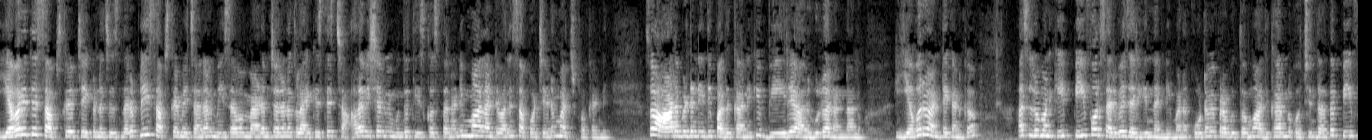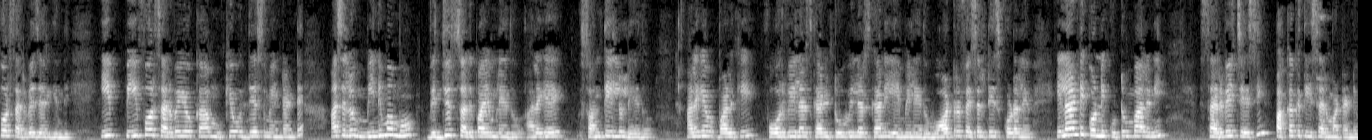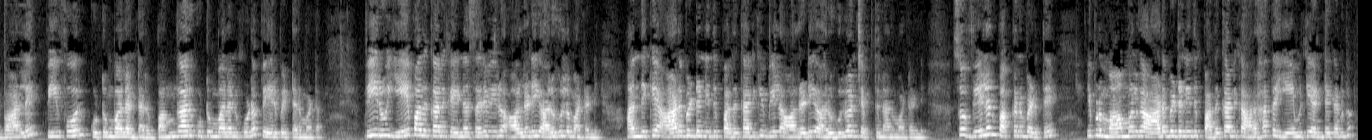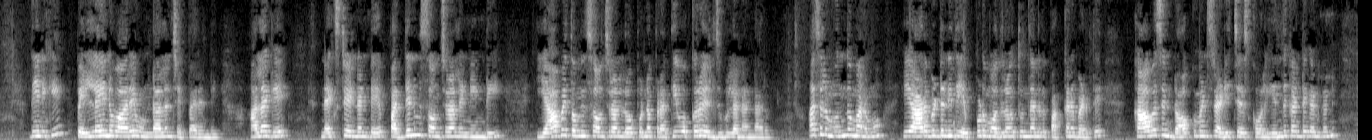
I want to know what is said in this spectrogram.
ఎవరైతే సబ్స్క్రైబ్ చేయకుండా చూస్తున్నారో please subscribe my channel Mee Seva madam channel ఒక లైక్ ఇస్తే చాలా విషయాలు మీ ముందు తీసుకొస్తానండి. మా లాంటి వాళ్ళని సపోర్ట్ చేయడం మర్చిపోకండి. సో ఆడబిడ్డ నిధి పథకానికి వీరే అర్హులు అని అన్నాను. ఎవరు అంటే కనుక అసలు మనకి పీ ఫోర్ సర్వే జరిగిందండి. మన కూటమి ప్రభుత్వము అధికారంలోకి వచ్చిన తర్వాత పీ ఫోర్ సర్వే జరిగింది. ఈ పీ ఫోర్ సర్వే యొక్క ముఖ్య ఉద్దేశం ఏంటంటే అసలు మినిమము విద్యుత్ సదుపాయం లేదు. అలాగే సొంత ఇల్లు లేదు. అలాగే వాళ్ళకి ఫోర్ వీలర్స్ కానీ టూ వీలర్స్ కానీ ఏమీ లేదు. వాటర్ ఫెసిలిటీస్ కూడా లేవు. ఇలాంటి కొన్ని కుటుంబాలని సర్వే చేసి పక్కకు తీశారన్నమాట అండి. వాళ్ళే పీ ఫోర్ కుటుంబాలు అంటారు. బంగారు కుటుంబాలని కూడా పేరు పెట్టారన్నమాట. వీరు ఏ పథకానికైనా సరే వీరు ఆల్రెడీ అర్హులు అండి. అందుకే ఆడబిడ్డ నిధి పథకానికి వీళ్ళు ఆల్రెడీ అర్హులు అని చెప్తున్నాను అనమాట అండి. సో వీళ్ళని పక్కన పెడితే ఇప్పుడు మామూలుగా ఆడబిడ్డ నిధి పథకానికి అర్హత ఏమిటి అంటే కనుక దీనికి పెళ్ళైన వారే ఉండాలని చెప్పారండి. అలాగే నెక్స్ట్ ఏంటంటే పద్దెనిమిది సంవత్సరాల నిండి యాభై తొమ్మిది సంవత్సరాల లోపున్న ప్రతి ఒక్కరూ ఎలిజిబుల్ అని అన్నారు. అసలు ముందు మనము ఈ ఆడబిడ్డ నిధి ఎప్పుడు మొదలవుతుంది అనేది పక్కన పెడితే కావాల్సిన డాక్యుమెంట్స్ రెడీ చేసుకోవాలి. ఎందుకంటే కనుక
